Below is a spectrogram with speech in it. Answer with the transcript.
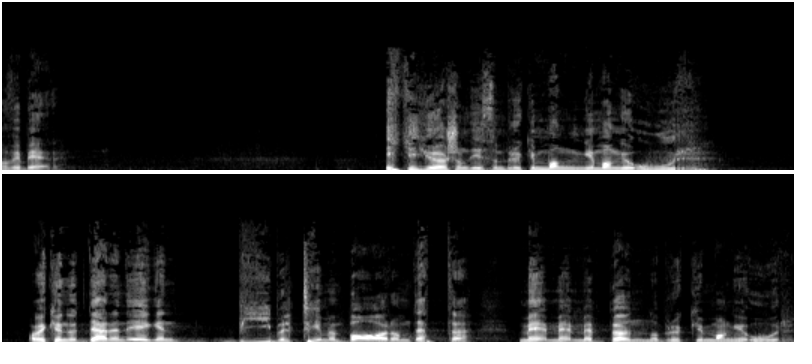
når vi ber. Ikke gjør som de som bruker mange, mange ord. Kunne, det er en egen bibeltime bare om dette med, med, med bønn og bruke mange ord.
